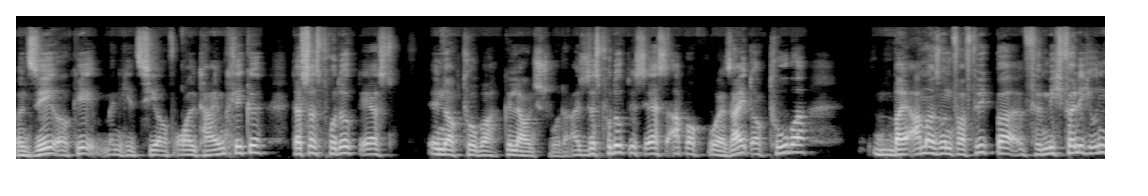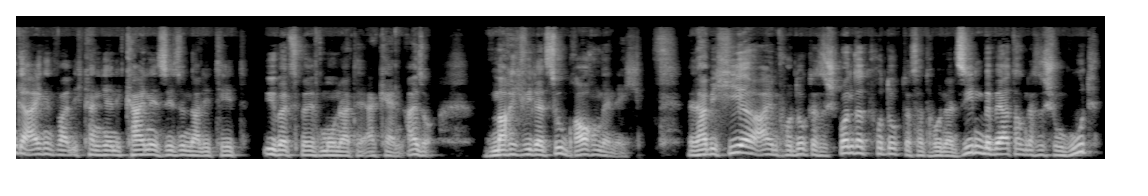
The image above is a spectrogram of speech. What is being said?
Und sehe, okay, wenn ich jetzt hier auf All Time klicke, dass das Produkt erst in Oktober gelauncht wurde. Also das Produkt ist erst ab oder seit Oktober bei Amazon verfügbar. Für mich völlig ungeeignet, weil ich kann hier keine Saisonalität über zwölf Monate erkennen. Also mache ich wieder zu, brauchen wir nicht. Dann habe ich hier ein Produkt, das ist Sponsored-Produkt, das hat 107 Bewertungen, das ist schon gut.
